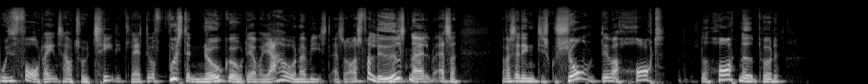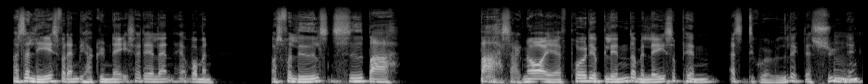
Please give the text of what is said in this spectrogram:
udfordre ens autoritet i klasse. Det var fuldstændig no-go, der hvor jeg har undervist. Altså også for ledelsen og alt. Altså, der var slet ikke en diskussion. Det var hårdt. Der blev slået hårdt ned på det. Og så læse, hvordan vi har gymnasier i det her land her, hvor man også fra ledelsens side bare, bare sagt, nå ja, prøv lige at blende dig med laserpennen. Altså, det kunne jo ødelægge deres syn, mm. ikke?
